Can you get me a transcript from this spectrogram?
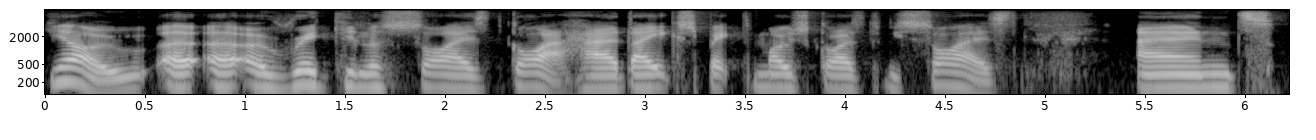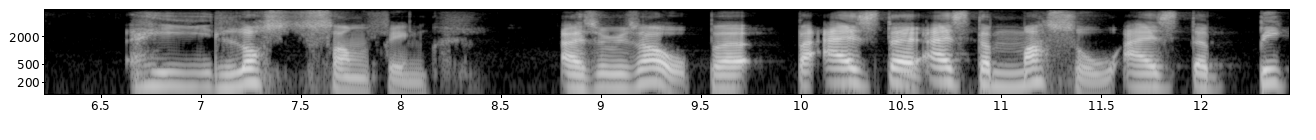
you know, a, a, a regular sized guy, how they expect most guys to be sized. And he lost something as a result. But but as the as the muscle, as the big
